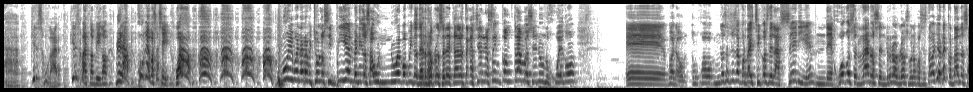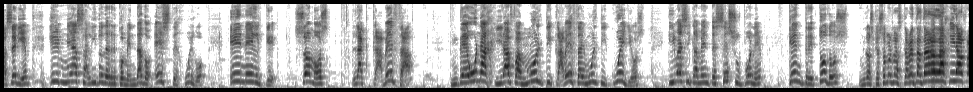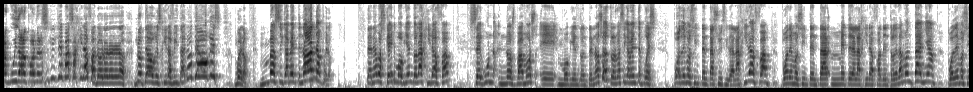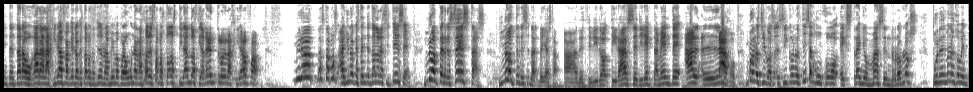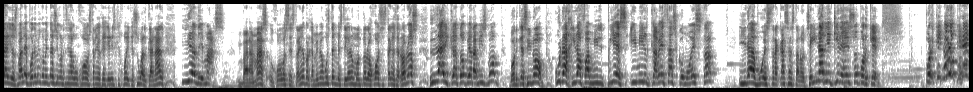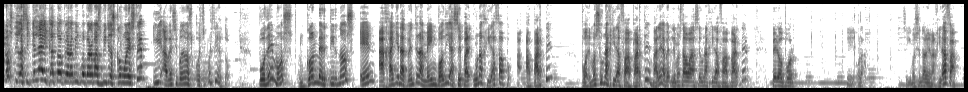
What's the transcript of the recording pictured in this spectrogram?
Hola, ¿quieres jugar? ¿Quieres jugar conmigo? ¡Mira! ¡Juguemos así! ¡Wow! ¡Ah! ¡Ah! ¡Ah! ¡Ah! Muy buenas Robichulos y bienvenidos a un nuevo video de Roblox en el canal De esta ocasión nos encontramos en un juego... Eh, bueno, un juego, no sé si os acordáis chicos de la serie de juegos raros en Roblox Bueno, pues estaba yo recordando esa serie y me ha salido de recomendado este juego En el que somos la cabeza de una jirafa multicabeza y multicuellos y básicamente se supone que entre todos los que somos las cabezas de la jirafa, cuidado con el... ¿Qué pasa, jirafa? No, no, no, no, no, no te ahogues, jirafita, no te ahogues. Bueno, básicamente, no, no, pero tenemos que ir moviendo la jirafa según nos vamos eh, moviendo entre nosotros. Básicamente, pues Podemos intentar suicidar a la jirafa Podemos intentar meter a la jirafa dentro de la montaña Podemos intentar ahogar a la jirafa Que es lo que estamos haciendo ahora mismo. Por alguna razón estamos todos tirando hacia adentro de la jirafa. Mirad, la estamos... Hay uno que está intentando resistirse. ¡No te resistas! No te resistas... Ya está, ha decidido tirarse directamente al lago. Bueno chicos, si conocéis algún juego extraño más en Roblox Ponedmelo en comentarios, ¿vale? Ponedme en comentarios si conocéis algún juego extraño que queréis que juegue y que suba al canal. Y además para más juegos extraños Porque a mí me gusta investigar un montón los juegos extraños de Roblox Like a tope ahora mismo Porque si no, una jirafa mil pies y mil cabezas como esta Irá a vuestra casa esta noche Y nadie quiere eso porque... Porque no lo queremos, tío Así que like a tope ahora mismo para más vídeos como este Y a ver si podemos... Oye, por cierto Podemos convertirnos en a Higher Adventure, a Main Body, a separar... ¿Una jirafa aparte? ¿Podemos ser una jirafa aparte? ¿Vale? A ver, le hemos dado a ser una jirafa aparte pero por... Eh, hola. Seguimos siendo la misma jirafa.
